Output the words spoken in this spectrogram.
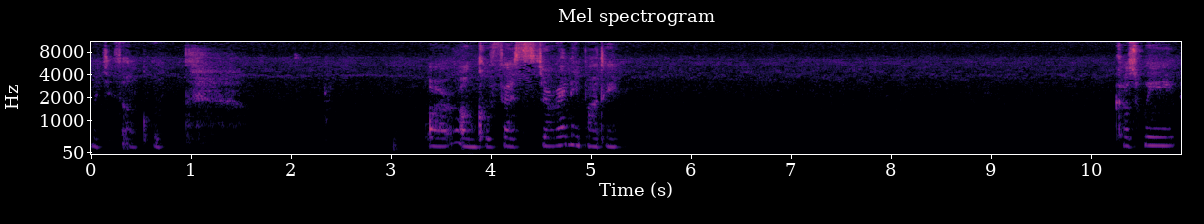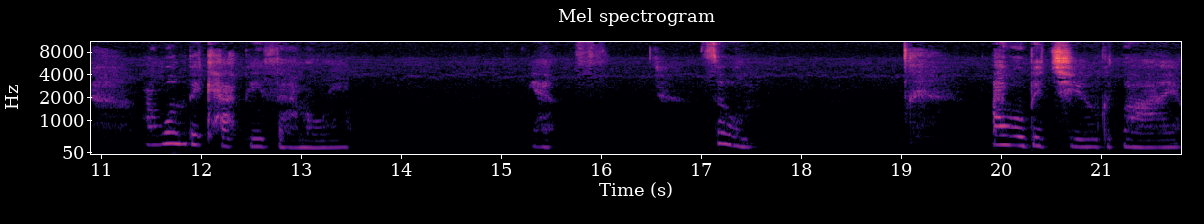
Which is Uncle or Uncle Fester, or anybody. because we are one big happy family. Yes. So, I will bid you goodbye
